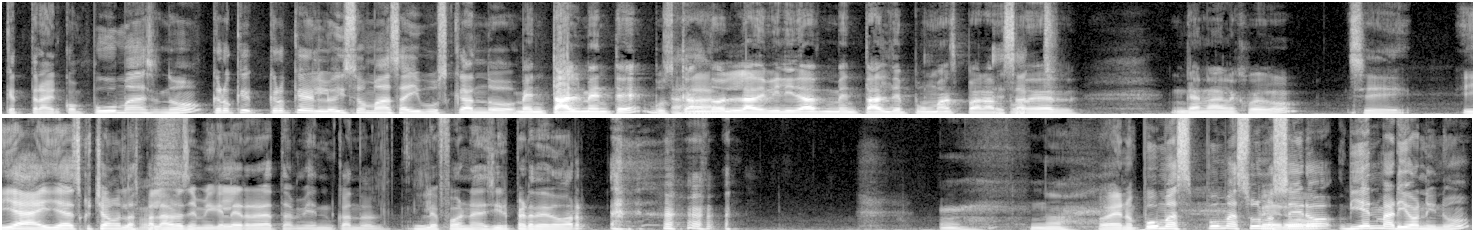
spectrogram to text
que traen con Pumas, ¿no? Creo que, creo que lo hizo más ahí buscando... Mentalmente, buscando Ajá. la debilidad mental de Pumas para Exacto. poder ganar el juego. Sí. Y ya, y ya escuchamos las Pues- palabras de Miguel Herrera también cuando le fueron a decir perdedor. No. Bueno, Pumas, Pumas 1-0. Pero- Bien Marioni, ¿no?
